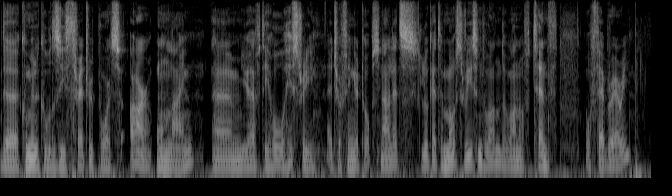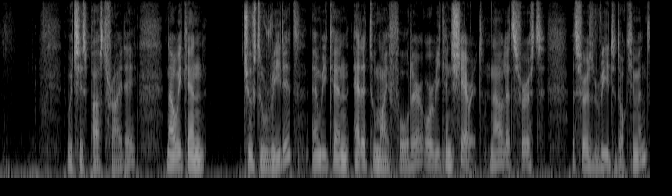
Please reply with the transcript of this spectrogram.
the communicable disease threat reports are online. Um, you have the whole history at your fingertips. Now let's look at the most recent one, the one of 10th of February, which is past Friday. Now we can choose to read it and we can add it to my folder or we can share it. Now let's first let's first read the document.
